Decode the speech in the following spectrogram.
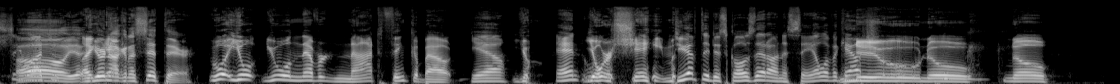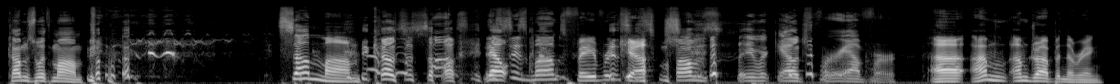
She watches- Oh yeah, like, you're it- not gonna sit there. Well, you'll you will never not think about Yeah, your and your shame. Do you have to disclose that on a sale of a couch? No, no, no. Comes with mom. Some mom. Comes with mom. Now this is mom's favorite this couch. is mom's favorite couch forever. Uh, I'm I'm dropping the ring.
